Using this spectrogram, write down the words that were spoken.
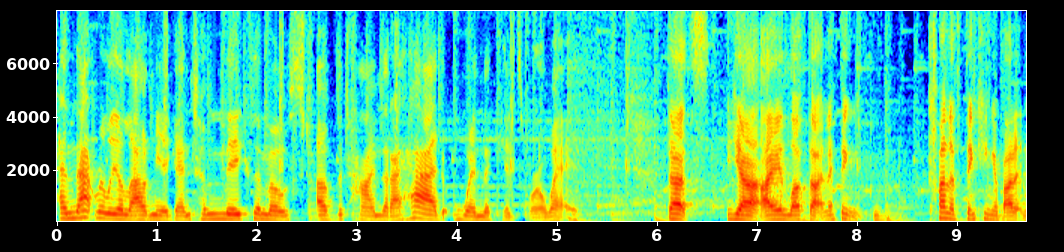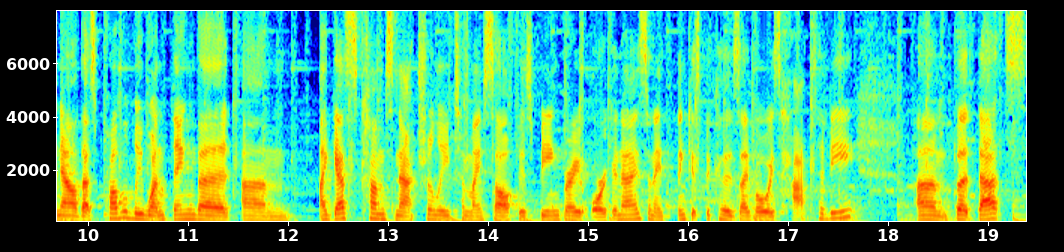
And that really allowed me again to make the most of the time that I had when the kids were away. That's, yeah, I love that. And I think kind of thinking about it now, that's probably one thing that um, I guess comes naturally to myself is being very organized. And I think it's because I've always had to be. Um, but that's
